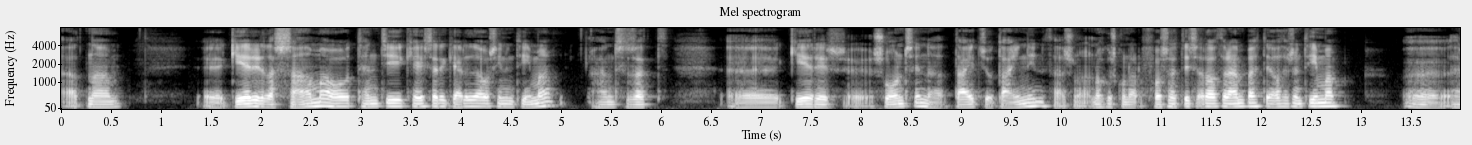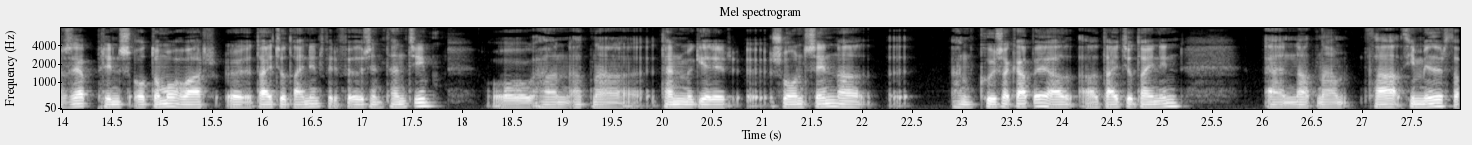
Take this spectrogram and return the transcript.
atna, gerir það sama og Tenji keisari gerði það á sínum tíma. Hann sem sagt e, gerir e, svon sinn að Daiji og Dainin það er svona nokkus konar fósættisráður ennbætti á þessum tíma. E, það er að segja prins Otomo var Daiji og Dainin fyrir föður sinn Tenji og hann atna, Tenmu gerir svon sinn að hann Kusakabe að, að Daiji og Dainin. En atna, það, því miður þá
